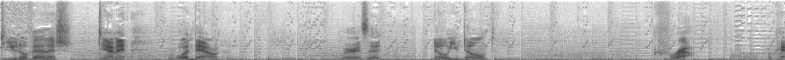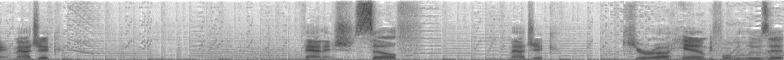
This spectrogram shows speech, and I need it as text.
Do you know Vanish? Damn it. We're one down. Where is it? No, you don't? Crap. Okay, magic. Vanish. Self. Magic. Cura him before we lose it.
